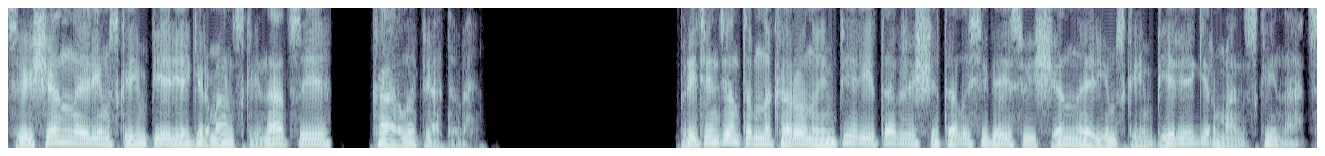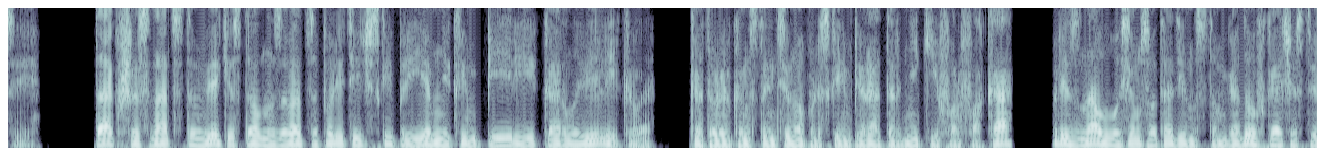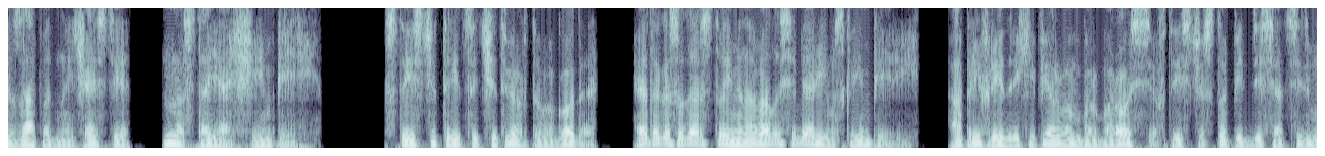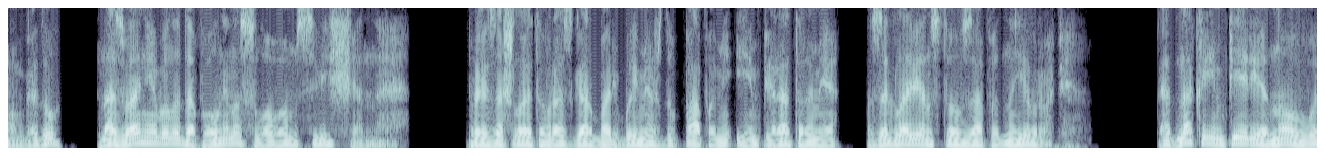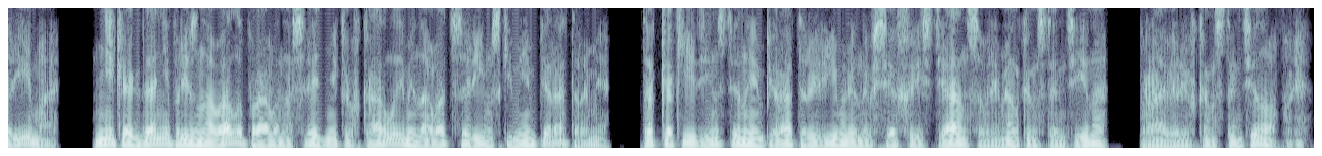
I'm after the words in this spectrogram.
Священная Римская империя германской нации Карла V. Претендентом на корону империи также считала себя и Священная Римская империя германской нации. Так в XVI веке стал называться политический преемник империи Карла Великого, которую константинопольский император Никифор Фока признал в 811 году в качестве западной части настоящей империи. С 1034 года это государство именовало себя Римской империей, а при Фридрихе I Барбароссе в 1157 году название было дополнено словом «священное». Произошло это в разгар борьбы между папами и императорами за главенство в Западной Европе. Однако империя Нового Рима никогда не признавала право наследников Карла именоваться римскими императорами, так как единственные императоры римлян и всех христиан со времен Константина правили в Константинополе.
